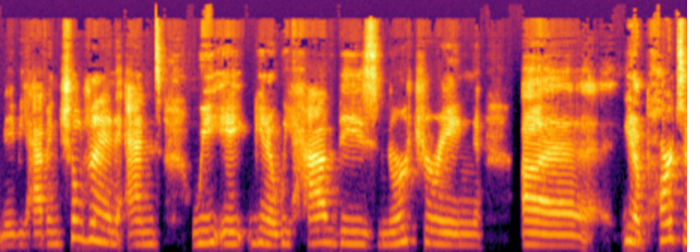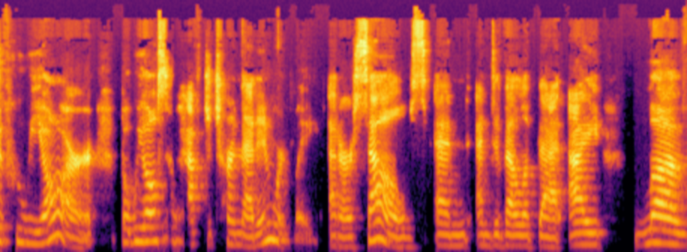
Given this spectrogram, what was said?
maybe having children and we you know we have these nurturing uh you know parts of who we are but we also have to turn that inwardly at ourselves and and develop that i love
